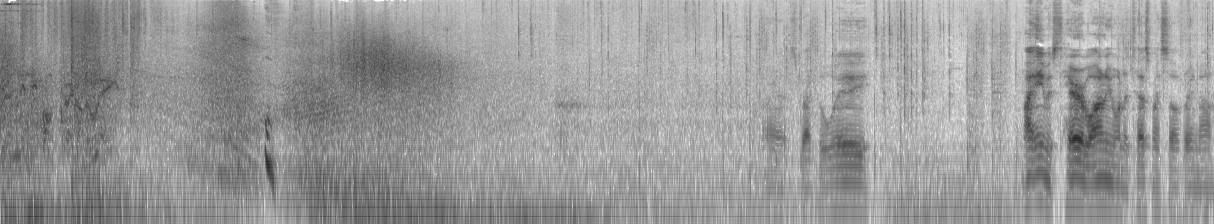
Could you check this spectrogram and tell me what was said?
Friendly bomb threat on the way. Back away. My aim is terrible. I don't even want to test myself right now.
